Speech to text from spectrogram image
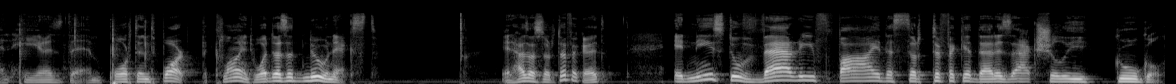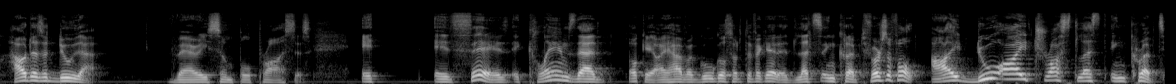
And here's the important part. The client, what does it do next? It has a certificate. It needs to verify the certificate that is actually Google. How does it do that? Very simple process. It it says it claims that okay, I have a Google certificate. It let's encrypt. First of all, I do I trust Let's Encrypt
